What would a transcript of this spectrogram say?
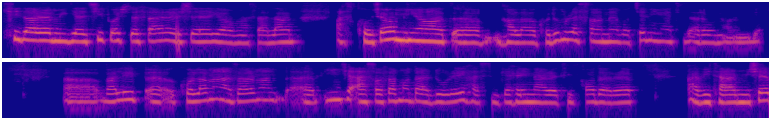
کی داره میگه چی پشت سرشه یا مثلا از کجا میاد حالا کدوم رسانه با چه نیتی داره اونا رو میگه. ولی کلا من نظر من این که اساسا ما در دوره هستیم که هی narrative ها داره قوی تر میشه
